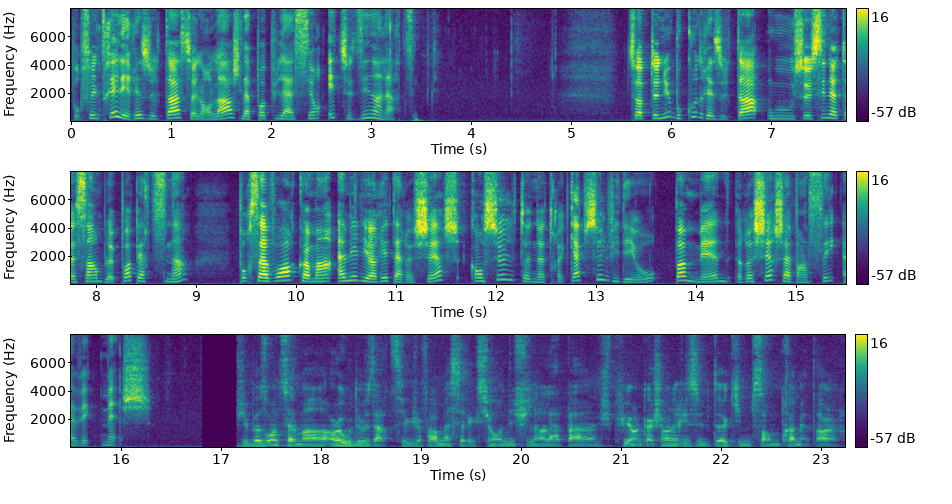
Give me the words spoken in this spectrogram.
pour filtrer les résultats selon l'âge de la population étudiée dans l'article. Tu as obtenu beaucoup de résultats ou ceux-ci ne te semblent pas pertinents? Pour savoir comment améliorer ta recherche, consulte notre capsule vidéo PubMed Recherche avancée avec Mesh. J'ai besoin de seulement un ou deux articles. Je vais faire ma sélection en défilant la page, puis en cochant les résultats qui me semblent prometteurs.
